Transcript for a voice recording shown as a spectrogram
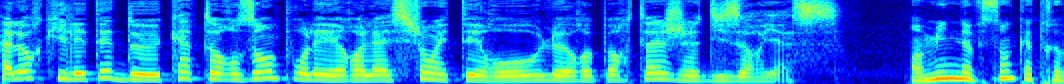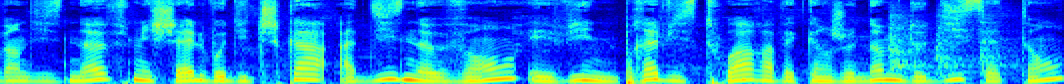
alors qu'il était de 14 ans pour les relations hétéro, le reportage d'Isorias. En 1999, Michel Vodichka a 19 ans et vit une brève histoire avec un jeune homme de 17 ans.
